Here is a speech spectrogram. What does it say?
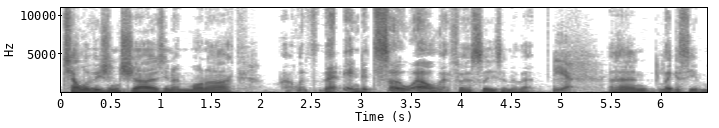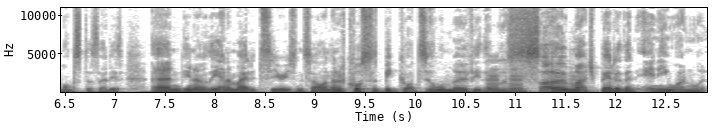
television shows, you know, Monarch. Oh, that ended so well, that first season of that. Yeah. And Legacy of Monsters, that is, and you know the animated series and so on, and of course the big Godzilla movie that was so much better than anyone would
